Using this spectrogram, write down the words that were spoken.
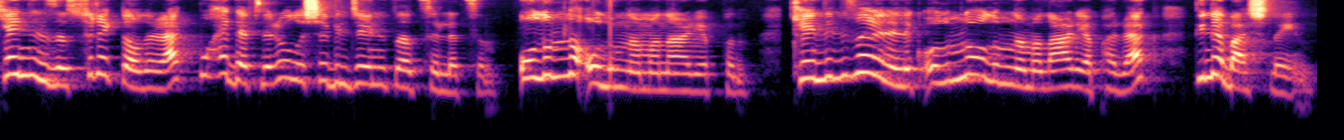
Kendinize sürekli olarak bu hedeflere ulaşabileceğinizi hatırlatın. Olumlu olumlamalar yapın. Kendinize yönelik olumlu olumlamalar yaparak güne başlayın.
